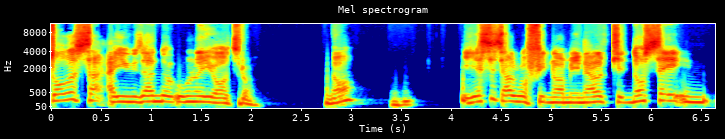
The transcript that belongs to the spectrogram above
todo está ayudando uno y otro, ¿no? Y eso es algo fenomenal que no sé en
